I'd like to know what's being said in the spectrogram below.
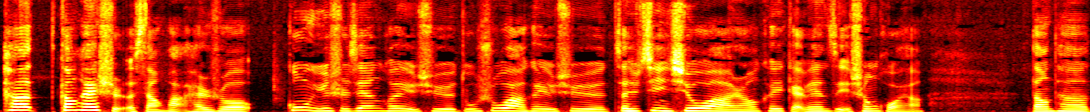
他刚开始的想法还是说，空余时间可以去读书啊，可以去再去进修啊，然后可以改变自己生活呀。当他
